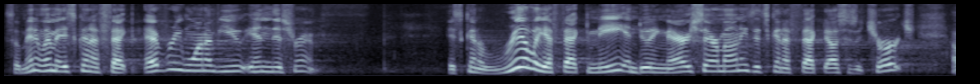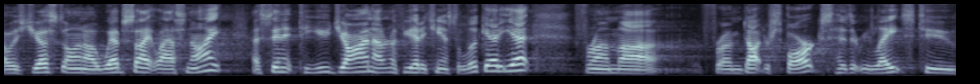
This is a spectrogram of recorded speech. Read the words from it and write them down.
So, men and women, it's going to affect every one of you in this room. It's going to really affect me in doing marriage ceremonies. It's going to affect us as a church. I was just on a website last night. I sent it to you, John. I don't know if you had a chance to look at it yet from, uh, from Dr. Sparks as it relates to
